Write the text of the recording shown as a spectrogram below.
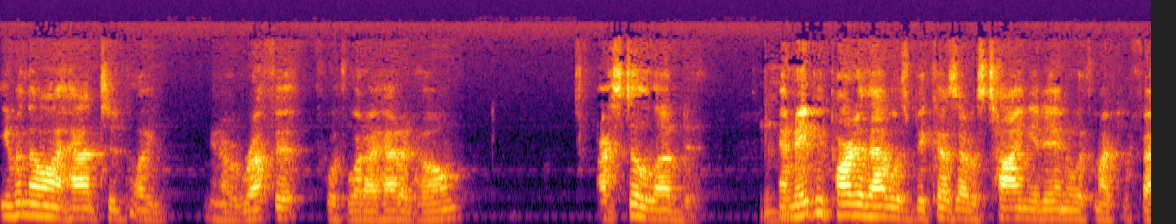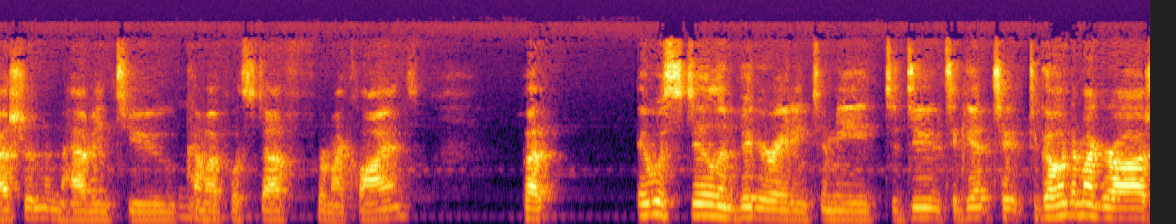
even though I had to like, you know, rough it with what I had at home, I still loved it. Mm-hmm. And maybe part of that was because I was tying it in with my profession and having to come up with stuff for my clients. But it was still invigorating to me to do to get to to go into my garage,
